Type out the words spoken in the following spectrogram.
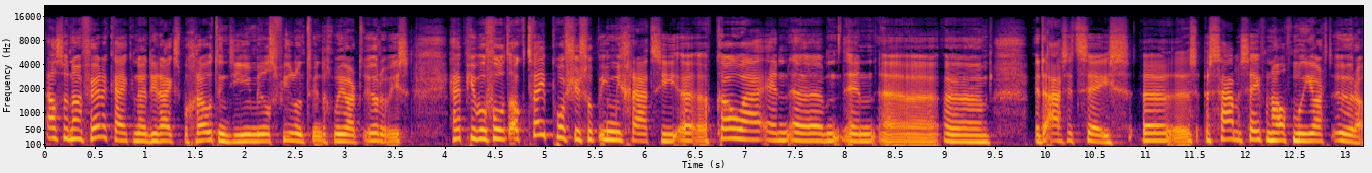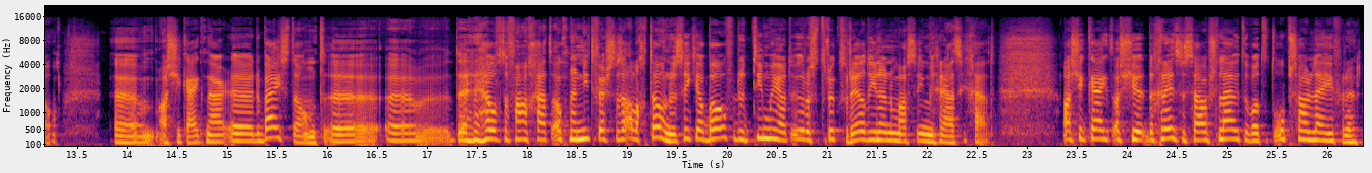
Als we dan verder kijken naar die rijksbegroting, die inmiddels 24 miljard euro is, heb je bijvoorbeeld ook twee postjes op immigratie: uh, COA en, uh, en uh, de AZC's. samen 7,5 miljard euro. Um, als je kijkt naar de bijstand. De helft ervan gaat ook naar niet-westerse allochtonen. Dan zit je al boven de 10 miljard euro structureel die naar de massa-immigratie gaat. Als je kijkt, als je de grenzen zou sluiten, wat het op zou leveren.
